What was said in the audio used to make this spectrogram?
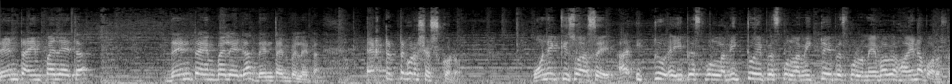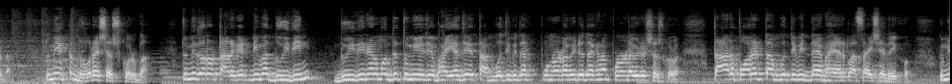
দেন টাইম পাইলে এটা দেন টাইম পাইলে এটা দেন টাইম পাইলে এটা। একটা একটা করে শেষ করো। অনেক কিছু আছে। আর একটু এই পেজ পড়লাম, একটু এই পেজ পড়লাম, একটু এই পেজ পড়লাম, এভাবে হয় না পড়াশোনা। তুমি একটা ধরে শেষ করবা। তুমি ধরো টার্গেট নিবা দুই দিন। দুই দিনের মধ্যে তুমি ওই যে ভাইয়া যে তাপগতিবিদ্যার পনেরোটা ভিডিও দেখলাম, পনেরোটা ভিডিও শেষ করো তারপরের তাপগতিবিদ্যায় ভাইয়ার ক্লাস এসে দেখো, তুমি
